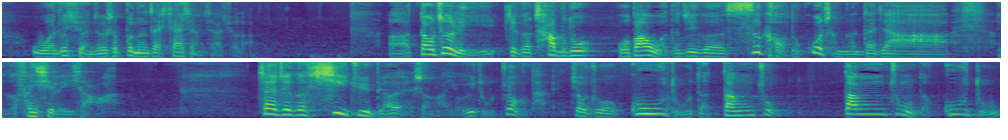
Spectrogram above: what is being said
我的选择是不能再瞎想下去了。啊，到这里这个差不多，我把我的这个思考的过程跟大家这个分析了一下啊。在这个戏剧表演上啊，有一种状态叫做孤独的当众，当众的孤独。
